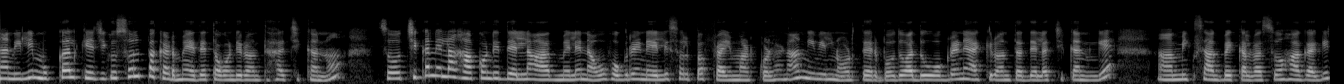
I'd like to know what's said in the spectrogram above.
ನಾನಿಲ್ಲಿ ಮುಕ್ಕಾಲು ಕೆ ಜಿಗೂ ಸ್ವಲ್ಪ ಕಡಿಮೆ ಇದೆ ತೊಗೊಂಡಿರೋಂತಹ ಚಿಕನ್ನು. ಸೊ ಚಿಕನ್ ಎಲ್ಲ ಹಾಕ್ಕೊಂಡಿದ್ದೆಲ್ಲ ಆದಮೇಲೆ ನಾವು ಒಗ್ಗರಣೆಯಲ್ಲಿ ಸ್ವಲ್ಪ ಫ್ರೈ ಮಾಡ್ಕೊಳ್ಳೋಣ. ನೀವು ಇಲ್ಲಿ ನೋಡ್ತಾ ಇರ್ಬೋದು, ಅದು ಒಗ್ಗರಣೆ ಹಾಕಿರೋಂಥದ್ದೆಲ್ಲ ಚಿಕನ್ಗೆ ಮಿಕ್ಸ್ ಆಗಬೇಕಲ್ವ? ಸೊ ಹಾಗಾಗಿ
